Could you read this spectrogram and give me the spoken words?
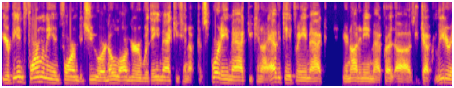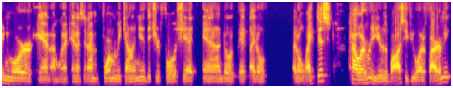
you're being formally informed that you are no longer with AMAC. You cannot support AMAC. You cannot advocate for AMAC. You're not an AMAC uh, chapter leader anymore. And I went and I said, I'm formally telling you that you're full of shit, and I don't, I don't, I don't like this. However, you're the boss. If you want to fire me,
